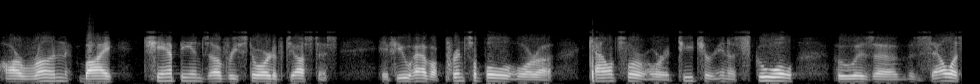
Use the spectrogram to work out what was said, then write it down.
are run by champions of restorative justice. If you have a principal or a counselor or a teacher in a school who is a zealous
